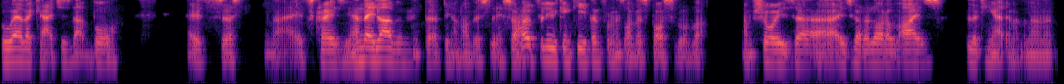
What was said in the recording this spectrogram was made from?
whoever catches that ball. It's just nah, it's crazy, and they love him in Perpignan, obviously. So hopefully we can keep him for as long as possible. But I'm sure he's uh, he's got a lot of eyes looking at him at the moment.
